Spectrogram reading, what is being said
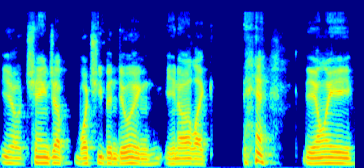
you know change up what you've been doing you know like the only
